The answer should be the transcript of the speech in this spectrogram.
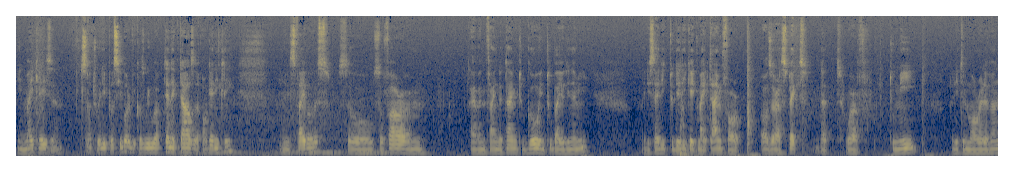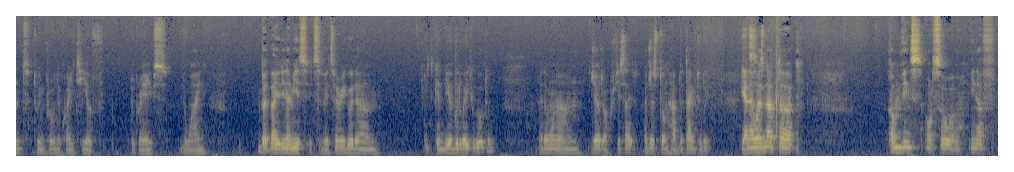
In my case, uh, it's not really possible because we work 10 hectares organically, and it's five of us. So so far, um, I haven't found the time to go into biodynamic. I decided to dedicate my time for other aspects that were, to me, a little more relevant to improve the quality of the grapes, the wine. But biodynamic, it's it's, very good. Um, it can be a good way to go to. I don't want to um, judge or criticize. I just don't have the time to do it. Yes. And I was not uh, convinced also uh, enough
